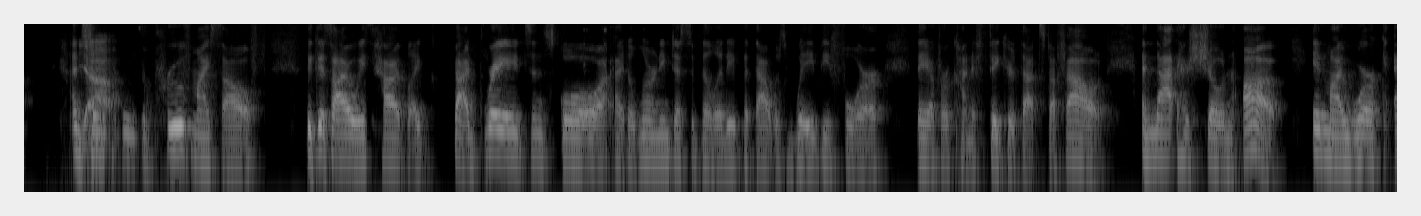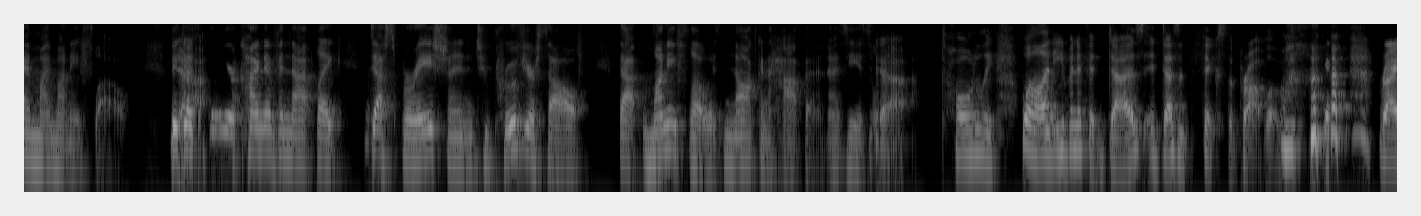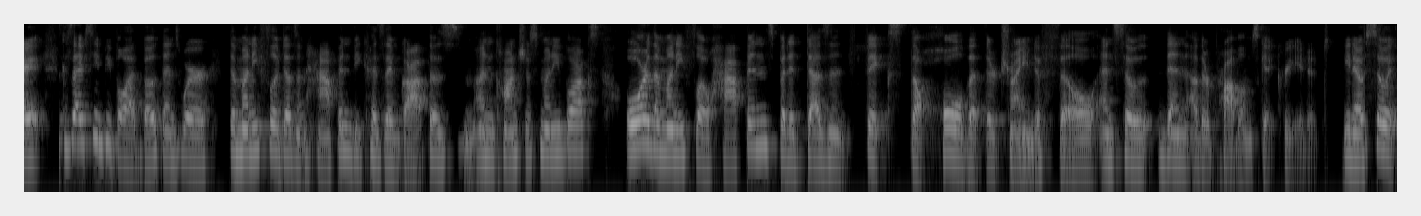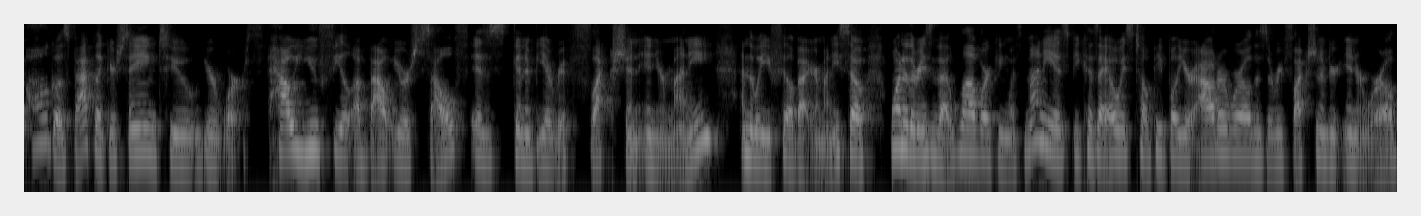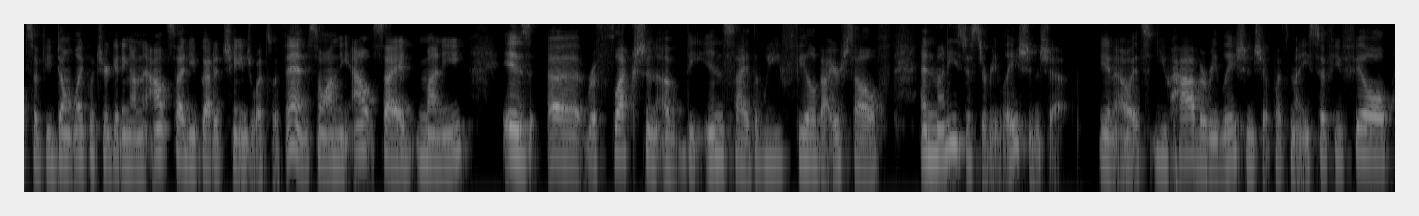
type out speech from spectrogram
And yeah. so to prove myself because I always had like bad grades in school. I had a learning disability, but that was way before they ever kind of figured that stuff out. And that has shown up in my work and my money flow. Because yeah. when you're kind of in that like desperation to prove yourself, that money flow is not going to happen as easily. Yeah. Totally. Well, and even if it does, it doesn't fix the problem. Yeah. right. Because I've seen people at both ends where the money flow doesn't happen because they've got those unconscious money blocks, or the money flow happens, but it doesn't fix the hole that they're trying to fill. And so then other problems get created, you know? So it all goes back, like you're saying, to your worth. How you feel about yourself is going to be a reflection in your money and the way you feel about your money. So one of the reasons I love working with money is because I always tell people your outer world is a reflection of your inner world. So if you don't like what you're getting on the outside, you've got to change what's within. So on the outside, money is a reflection of the inside, the way you feel about yourself. And money is just a relationship. You know, it's you have a relationship with money. So if you feel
